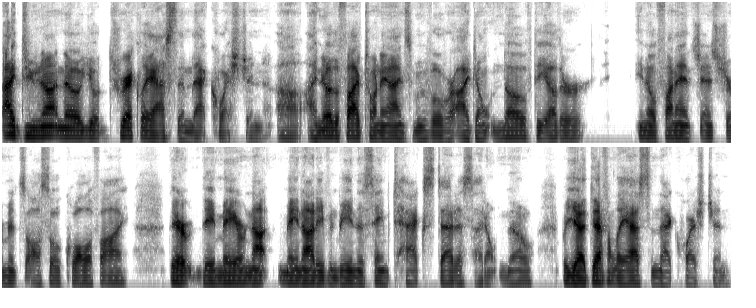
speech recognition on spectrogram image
I do not know. You'll directly ask them that question. Uh, I know the 529s move over. I don't know if the other, you know, finance instruments also qualify. They're, they may or not may not even be in the same tax status. I don't know. But yeah, definitely ask them that question.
